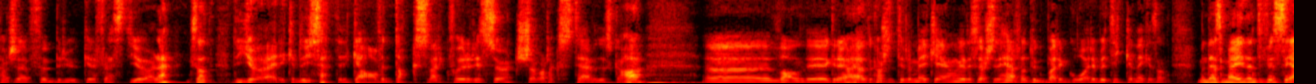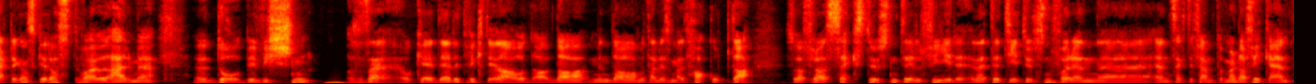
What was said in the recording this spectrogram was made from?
kanskje forbrukere flest gjør det. Du, gjør ikke, du setter ikke av et dagsverk for å researche hva slags TV du skal ha. Uh, vanlige greia er at du kanskje til og med ikke engang researcher i det hele tatt. Du bare går i butikken. ikke sant? Men det som jeg identifiserte ganske raskt, var jo det her med uh, Dolby Vision. Og så sa jeg ok, det er litt viktig, da, da, da men da måtte jeg liksom et hakk opp, da. Så fra 6000 til, 4, nei, til 10 000 for en, uh, en 65-tommer. Da fikk jeg en,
